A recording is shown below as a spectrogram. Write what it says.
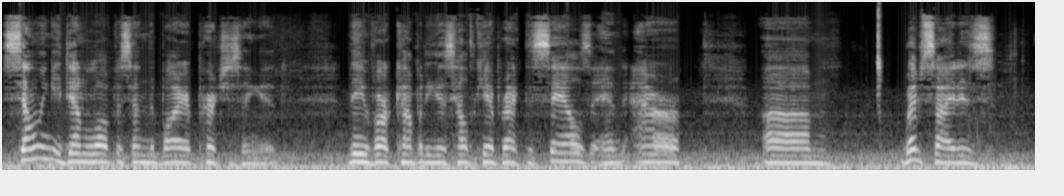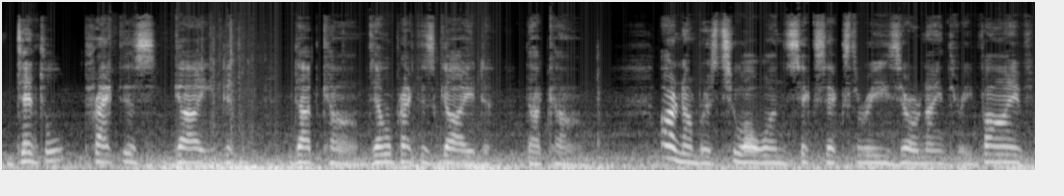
selling a dental office and the buyer purchasing it. The name of our company is Healthcare Practice Sales, and our um, website is dentalpracticeguide.com. Dentalpracticeguide.com. Our number is 201 663 0935.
